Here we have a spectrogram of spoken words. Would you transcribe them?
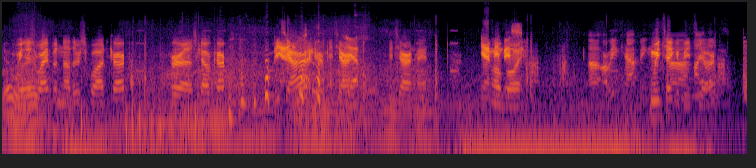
Good We just work. wipe another squad car. Or a scout car. BTR? I hear a BTR. Yep. BTR in man. Yeah, Oh main base. boy. Uh, are we capping? Can we take a uh, BTR?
